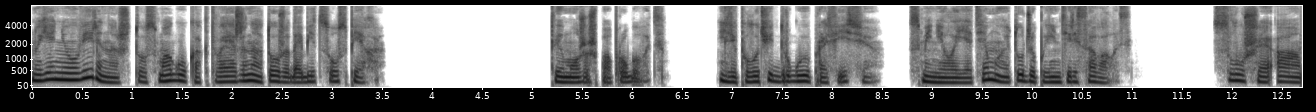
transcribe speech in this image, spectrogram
«Но я не уверена, что смогу, как твоя жена, тоже добиться успеха». «Ты можешь попробовать. Или получить другую профессию». Сменила я тему и тут же поинтересовалась. «Слушай, а,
